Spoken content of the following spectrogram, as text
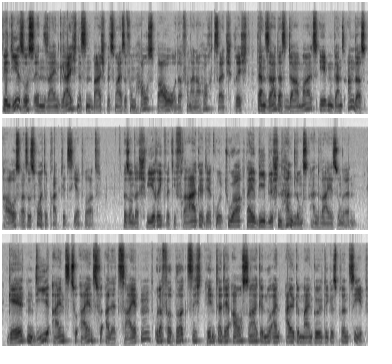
Wenn Jesus in seinen Gleichnissen beispielsweise vom Hausbau oder von einer Hochzeit spricht, dann sah das damals eben ganz anders aus, als es heute praktiziert wird. Besonders schwierig wird die Frage der Kultur bei biblischen Handlungsanweisungen. Gelten die eins zu eins für alle Zeiten oder verbirgt sich hinter der Aussage nur ein allgemeingültiges Prinzip?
